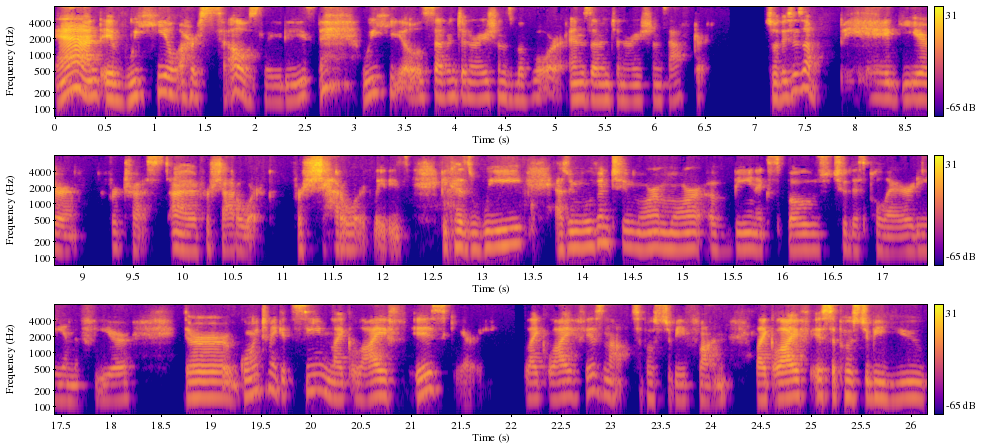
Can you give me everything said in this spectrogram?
And if we heal ourselves, ladies, we heal seven generations before and seven generations after. So this is a big year for trust, uh, for shadow work, for shadow work, ladies, because we, as we move into more and more of being exposed to this polarity and the fear, they're going to make it seem like life is scary like life is not supposed to be fun. Like life is supposed to be you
